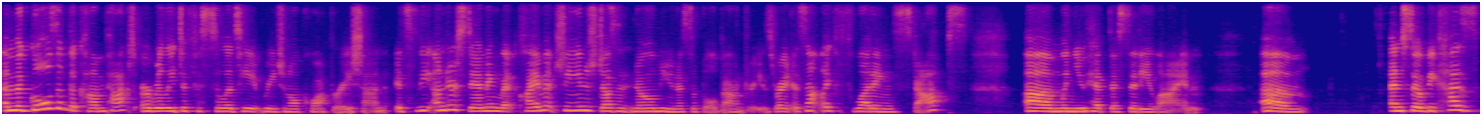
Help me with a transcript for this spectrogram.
And the goals of the compact are really to facilitate regional cooperation. It's the understanding that climate change doesn't know municipal boundaries, right? It's not like flooding stops um, when you hit the city line. Um, and so because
